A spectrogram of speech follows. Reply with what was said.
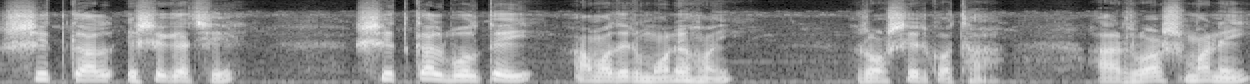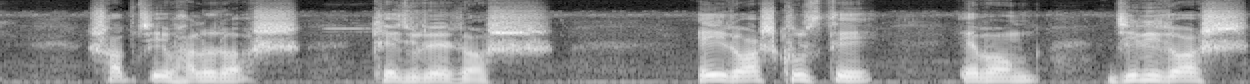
শীতকাল এসে গেছে। শীতকাল বলতেই আমাদের মনে হয় রসের কথা। আর রস মানেই সবচেয়ে ভালো রস খেজুরের রস। এই রস খুঁজতে এবং যিনি রস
